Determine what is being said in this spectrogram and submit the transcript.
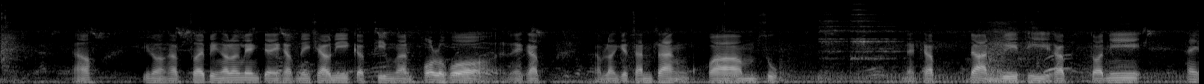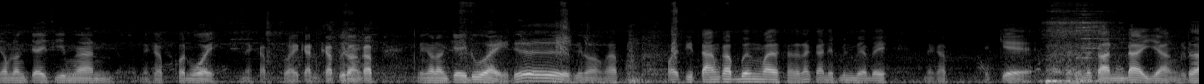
ำเอาพี่น้องครับซอยเป็นกำลังแรงใจครับในเช้านี้กับทีมงานพ่อละพ่อนะครับกำลังจะสรรสร้างความสุขนะครับ ด้านเวทีครับ ตอนนี้ให้กำลังใจทีมงานนะครับคอนวอยนะครับซอยกันครับพี่น้องครับเป็นกำลังใจด้วยเด้อพี่น้องครับคอยติดตามครับเบื้องว่าสถานการณ์จะเป็นแบบใดนะครับ แก้สถานการณ์ได้อย่างไร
